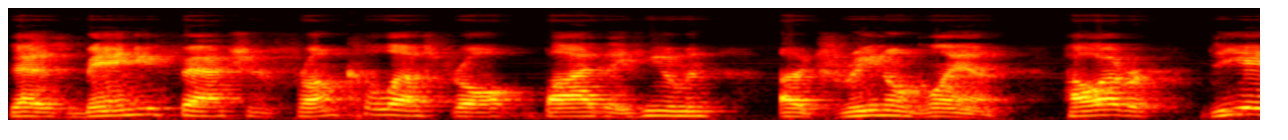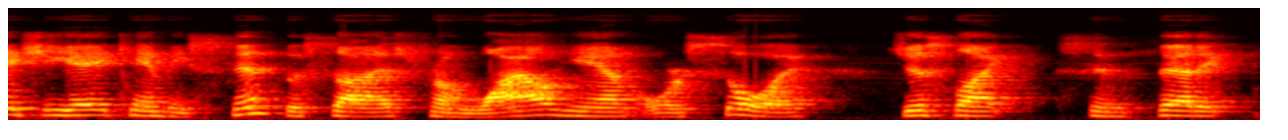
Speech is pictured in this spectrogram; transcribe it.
that is manufactured from cholesterol by the human adrenal gland. However, DHEA can be synthesized from wild yam or soy just like synthetic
